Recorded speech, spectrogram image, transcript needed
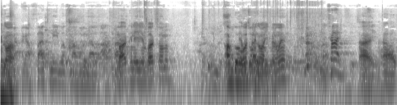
Go on. I got five Canadian bucks in my boy mouth. Five Canadian bucks on him? I'm going Hey, with what's gonna go on? white You boy. finna win? I Try. Alright. Alright.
